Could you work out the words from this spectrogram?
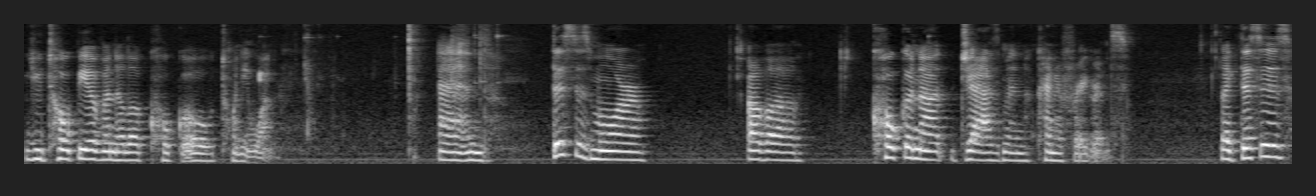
Utopia Vanilla Coco 21 and this is more of a coconut jasmine kind of fragrance. Like this is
